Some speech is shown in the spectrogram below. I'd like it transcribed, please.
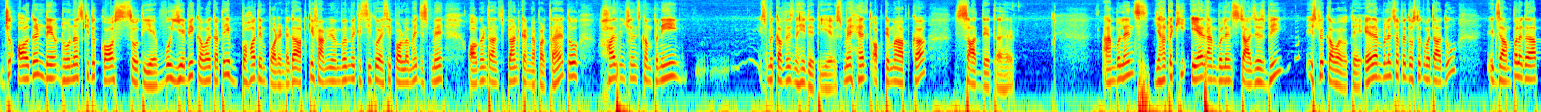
जो ऑर्गन डोनर्स की जो कॉस्ट होती है, वो ये भी कवर करते हैं, ये बहुत इंपॉर्टेंट है। अगर आपके फैमिली मेंबर में किसी को ऐसी प्रॉब्लम है जिसमें ऑर्गन ट्रांसप्लांट करना पड़ता है तो हर इंश्योरेंस कंपनी इसमें कवरेज नहीं देती है। उसमें हेल्थ ऑप्टिमा आपका साथ देता है। एंबुलेंस यहाँ तक कि एयर एंबुलेंस चार्जेस भी इस पर कवर होते हैं। एयर एंबुलेंस अपने दोस्तों को बता दूँ एग्ज़ाम्पल अगर आप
